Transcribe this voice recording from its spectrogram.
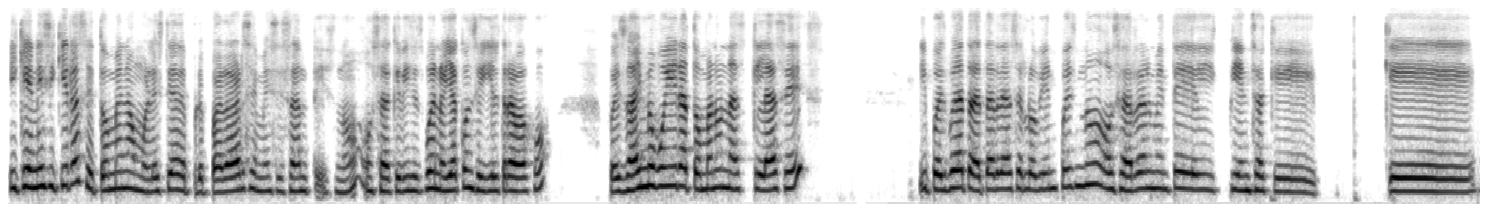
y que ni siquiera se tomen la molestia de prepararse meses antes, ¿no? O sea, que dices, bueno, ya conseguí el trabajo, pues ahí me voy a ir a tomar unas clases y pues voy a tratar de hacerlo bien, pues no, o sea, realmente él piensa que que,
